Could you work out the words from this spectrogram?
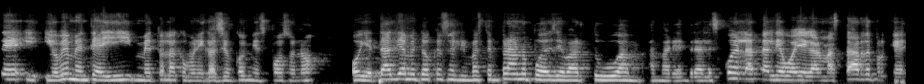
y, obviamente ahí meto la comunicación con mi esposo, ¿no? Oye, tal día me tengo que salir más temprano, puedes llevar tú a, María Andrea a la escuela, tal día voy a llegar más tarde porque,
